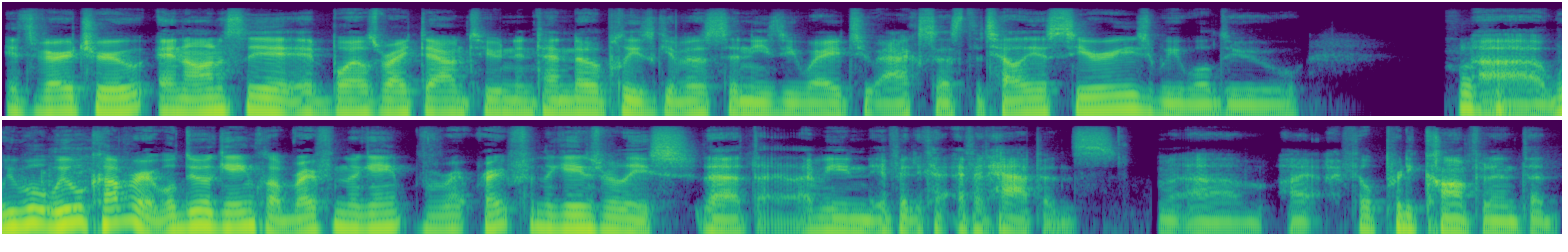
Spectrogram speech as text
It's very true, and honestly, it boils right down to Nintendo. Please give us an easy way to access the Tellius series. We will do. Uh, we will we will cover it. We'll do a game club right from the game right, right from the game's release. That I mean, if it if it happens, um, I, I feel pretty confident that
